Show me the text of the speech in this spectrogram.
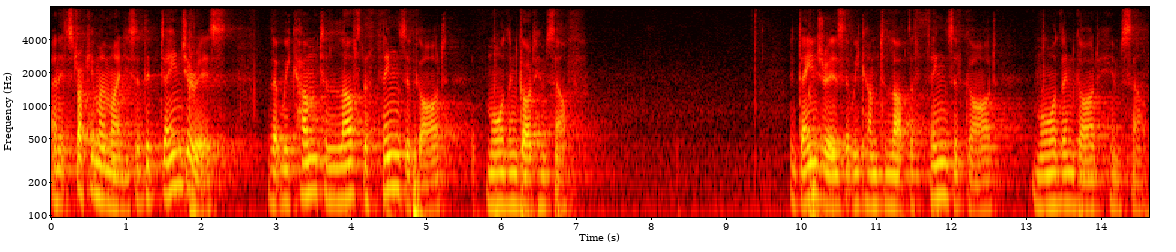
And it struck in my mind. He said, The danger is that we come to love the things of God more than God Himself. The danger is that we come to love the things of God more than God Himself.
